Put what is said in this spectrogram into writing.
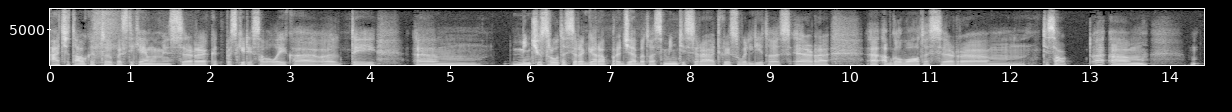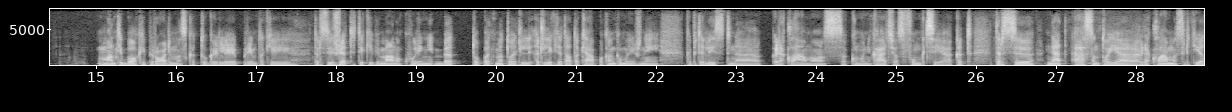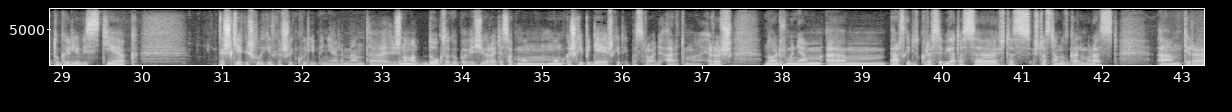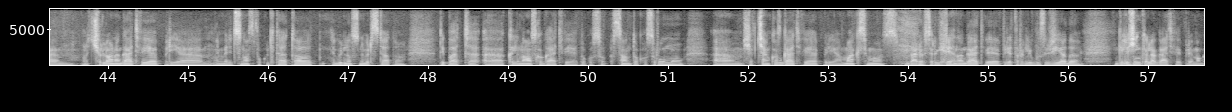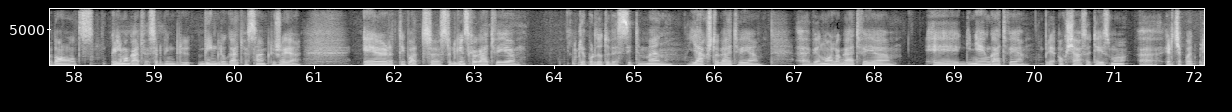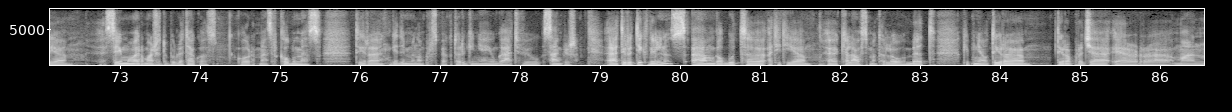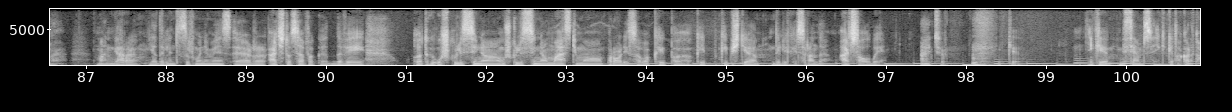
ačiū tau, kad pasitikėjai mumis ir kad paskiriai savo laiką. Tai um, minčių srautas yra gera pradžia, bet tos mintys yra tikrai suvaldytos ir apgalvotos ir um, tiesiog um, man tai buvo kaip įrodymas, kad tu gali priimti tokį, tarsi žiūrėti tik kaip į mano kūrinį, bet tuo pat metu atlikti tą tokią pakankamai, žinai, kapitalistinę reklamos, komunikacijos funkciją, kad tarsi net esant toje reklamos rytyje tu gali vis tiek kažkiek išlaikyti kažkokį kūrybinį elementą. Žinoma, daug tokių pavyzdžių yra, tiesiog mums mum kažkaip idėjiškai tai pasirodė artima. Ir aš noriu žmonėm um, perskaityti, kuriuose vietose šitas, šitas tenus galima rasti. Um, tai yra Čiurlionio gatvėje prie medicinos fakulteto Vilniaus universiteto, taip pat uh, Kalinausko gatvėje prie Santokos rūmų, um, Ševčenkos gatvėje prie Maksimos, Darius ir Gerėno gatvėje prie Trolybusų žiedo, Geležinkelio gatvėje prie McDonald's, Pilimo gatvės ir Vinglių, Vinglių gatvės Sankryžoje. Ir taip pat Stulginskio gatvėje prie parduotuvės City Man, Jakšto gatvėje, Vienuolio gatvėje, Gynėjų gatvėje, prie aukščiausio teismo ir čia pat prie Seimo ir Mažytų bibliotekos, kur mes ir kalbamės, tai yra Gedimino prospekto ir gynėjų gatvių sankryža. E, tai yra tik Vilnius, e, galbūt ateityje e, keliausime toliau, bet kaip minėjau, tai yra, tai yra pradžia ir man, man gera jie dalintis su žmonėmis ir ačiū tau, Sefa, kad davėjai tokio užkulisinio, užkulisinio mąstymo parodai savo, kaip, kaip, kaip šitie dalykai atsiranda. Ačiū tau labai. Ačiū. iki. Iki visiems, iki kito karto.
